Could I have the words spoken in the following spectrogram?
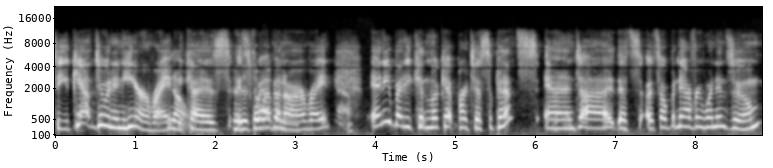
so you can't do it in here, right? No, because 'cause it's, it's a webinar, webinar. right? Yeah. Anybody can look at participants, and uh, it's it's open to everyone in Zoom,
